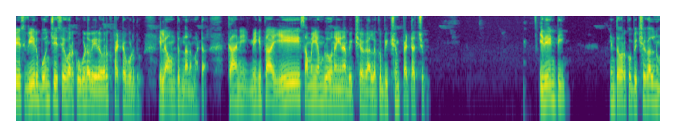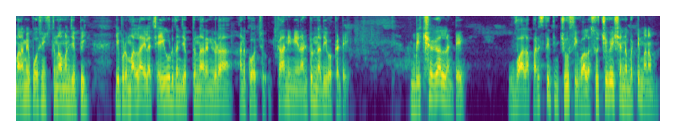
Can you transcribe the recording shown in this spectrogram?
చేసి వీరు భోంచేసే వరకు కూడా వేరే వరకు పెట్టకూడదు. ఇలా ఉంటుందన్నమాట. కానీ మిగతా ఏ సమయంలోనైనా భిక్షగాళ్ళకు భిక్షం పెట్టచ్చు. ఇదేంటి? ఇంతవరకు భిక్షగాళ్ళను మనమే పోషించుతున్నామని చెప్పి ఇప్పుడు మళ్ళా ఇలా చేయకూడదని చెప్తున్నారని కూడా అనుకోవచ్చు. కానీ నేను అంటున్నది ఒక్కటే. భిక్షగాళ్ళంటే వాళ్ళ పరిస్థితిని చూసి వాళ్ళ సిచ్యువేషన్ని బట్టి మనం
